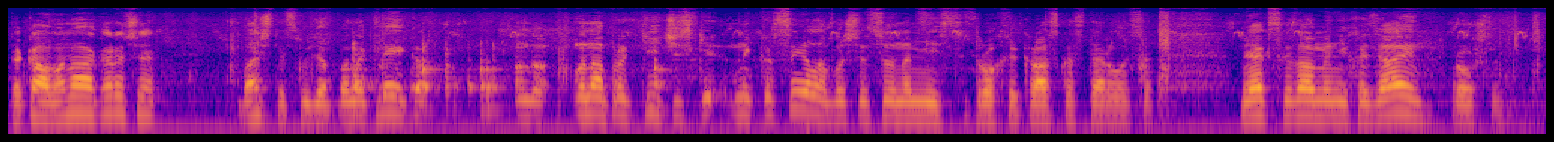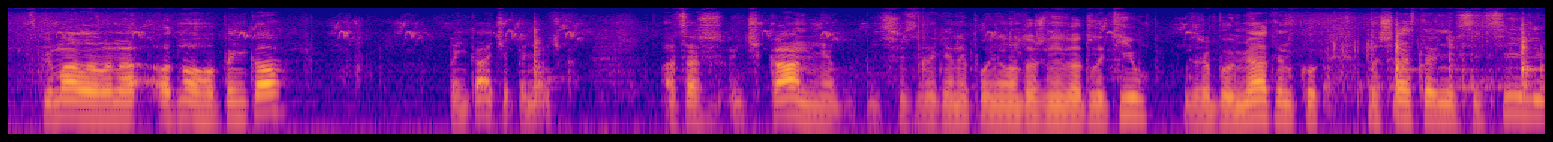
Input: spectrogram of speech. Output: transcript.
Така, вона, коротше, бачите, судя по наклейкам, вона практично не косила, бо ще все на місці, трохи краска стерлася. Ну, Як сказав мені хазяїн прошлий, спіймала вона одного пенька, пенька чи пеньочка. А це ж чи камня, щось таке не зрозумів, він теж він відлетів, зробив м'ятинку, на шестерні всі цілі.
